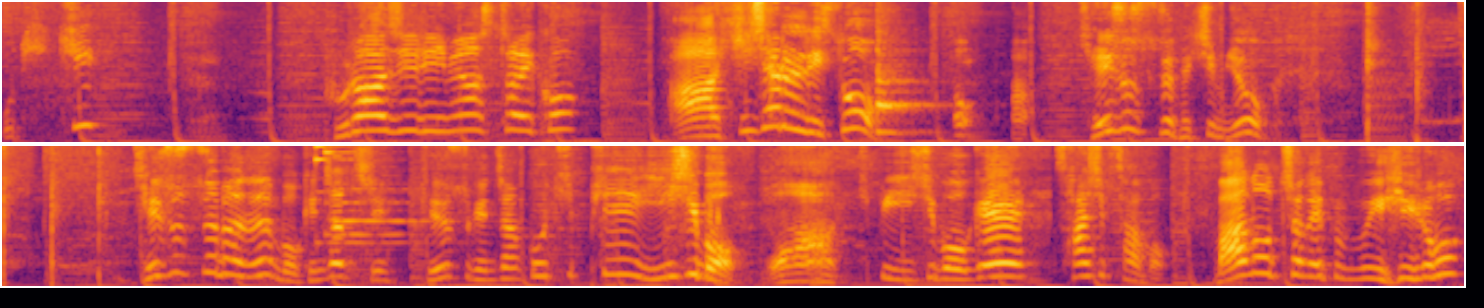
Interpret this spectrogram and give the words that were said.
오 티티? 브라질이면 스트라이커? 아 히샤를 리소? 어? 아 제수스 116 제수스면은 뭐 괜찮지. 제수스 괜찮고 TP 20억. 와 TP 20억에 43억. 15,000 FV로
